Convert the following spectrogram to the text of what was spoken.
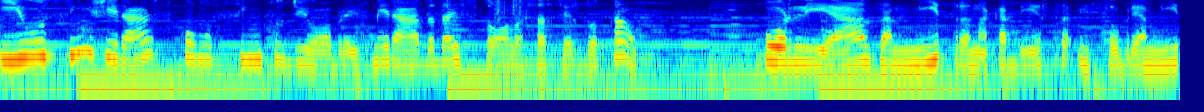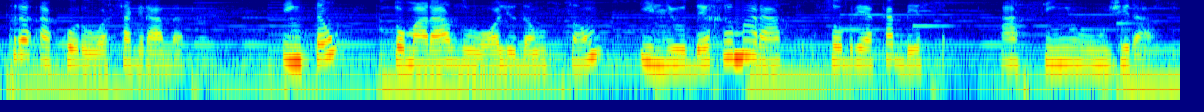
e o cingirás com o cinto de obra esmerada da estola sacerdotal. Por-lhe-ás a mitra na cabeça e sobre a mitra a coroa sagrada. Então tomarás o óleo da unção e lhe o derramarás sobre a cabeça, assim o ungirás.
